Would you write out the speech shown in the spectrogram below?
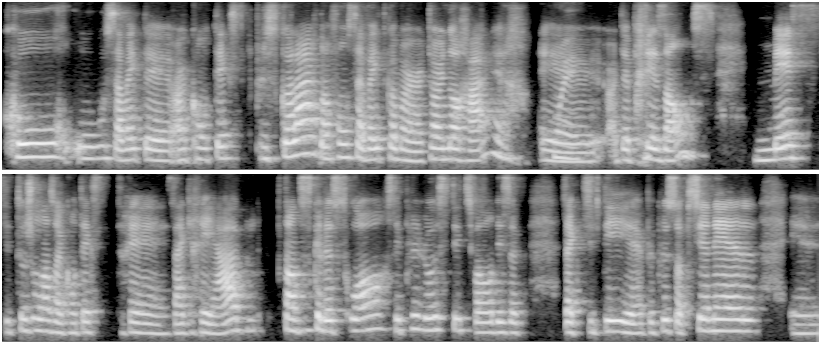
cours où ça va être un contexte plus scolaire. Dans le fond, ça va être comme un, un horaire de présence mais c'est toujours dans un contexte très agréable. Tandis que le soir, c'est plus lousse, tu vas avoir des, activités un peu plus optionnelles. Euh,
